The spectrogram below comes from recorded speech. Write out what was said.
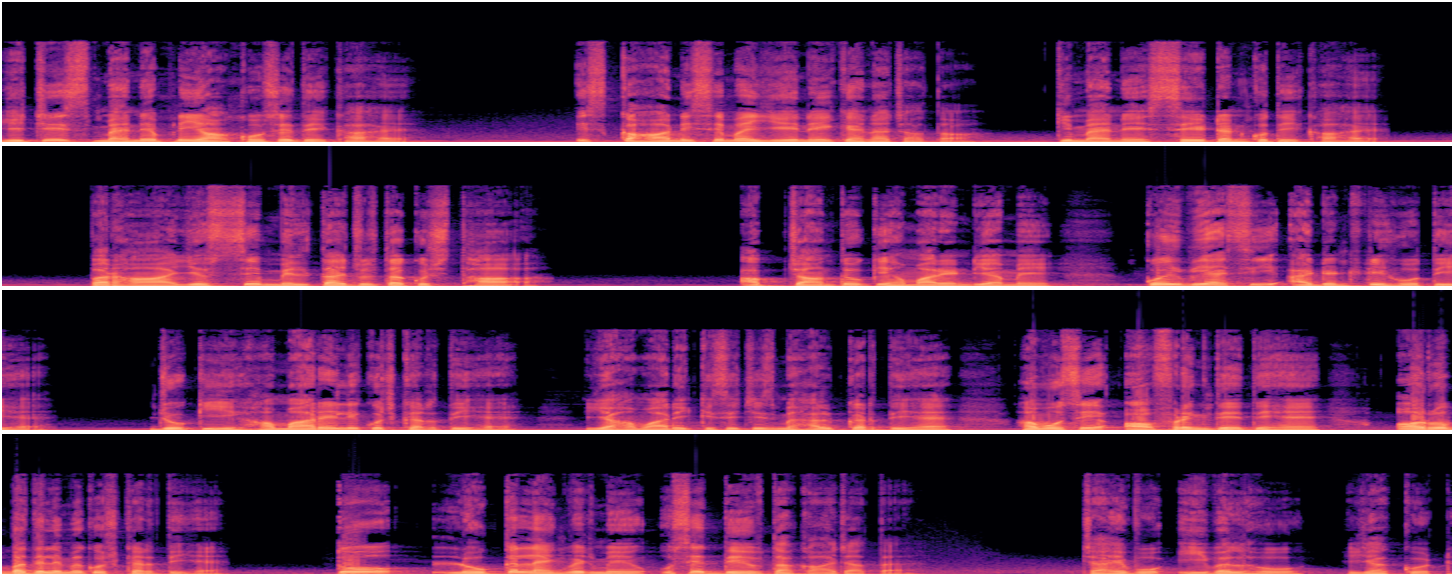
ये चीज़ मैंने अपनी आँखों से देखा है। इस कहानी से मैं ये नहीं कहना चाहता कि मैंने सेटन को देखा है। पर हाँ ये उससे मिलता जुलता कुछ था। आप जानते हो कि हमारे इंडिया में कोई भी ऐसी आइडेंटिटी होती है, जो कि हमारे लिए कुछ करती है, या हमारी किसी चीज़ में हेल्प करती है, हम उसे ऑफरिंग देते हैं, और वो बदले में कुछ करती है तो लोकल लैंग्वेज में उसे देवता कहा जाता है, चाहे वो ईवल हो या गुड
